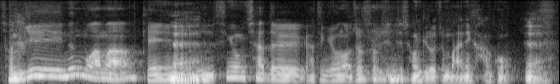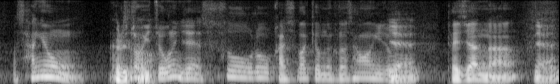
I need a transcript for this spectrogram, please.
전기는 뭐 아마 개인 네. 승용차들 같은 경우는 어쩔 수 없이 이제 전기로 좀 많이 가고 예. 뭐 상용 그렇죠. 트럭 이쪽은 이제 수소로 갈 수밖에 없는 그런 상황이 좀 예. 되지 않나 예.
